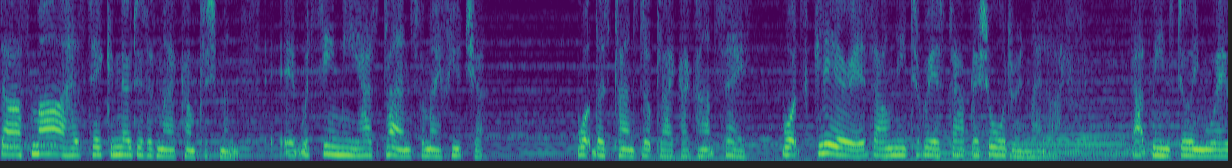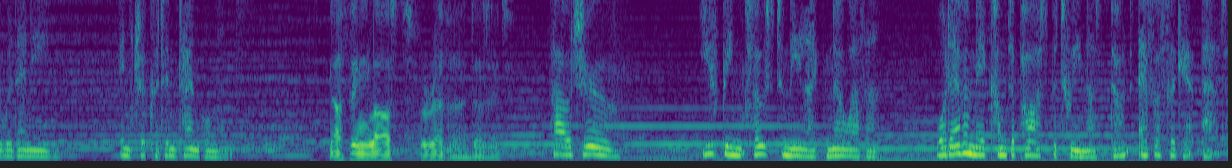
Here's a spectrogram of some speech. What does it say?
Darth Marr has taken notice of my accomplishments. It would seem he has plans for my future. What those plans look like, I can't say. What's clear is I'll need to re-establish order in my life. That means doing away with any intricate entanglements. Nothing lasts forever, does it? How true. You've been close to me like no other. Whatever may come to pass between us, don't ever forget that.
